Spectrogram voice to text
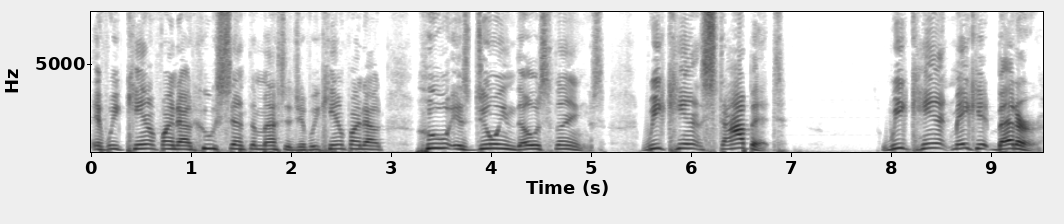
if we can't find out who sent the message, if we can't find out who is doing those things. We can't stop it. We can't make it better.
